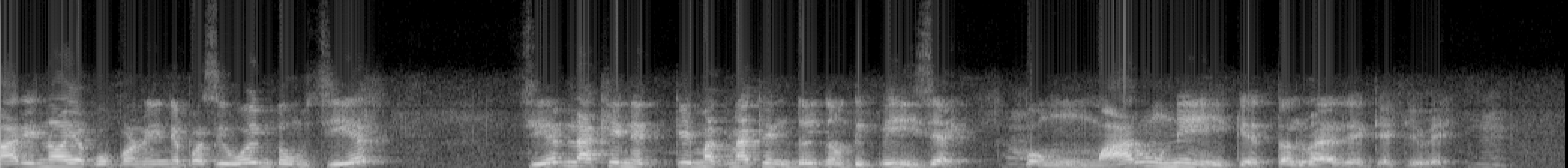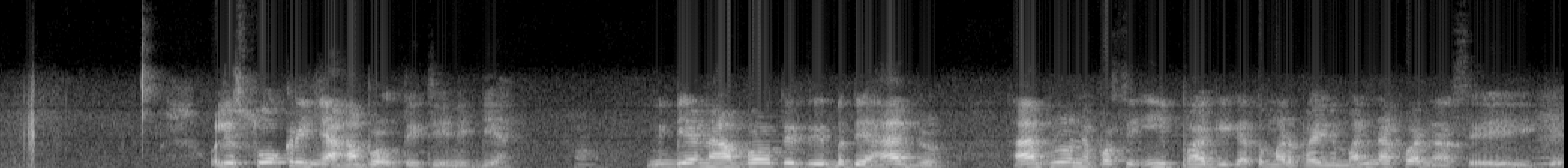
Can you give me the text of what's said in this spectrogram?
મારી ન શકું પણ એને પછી હોય ને તો હું ઝેર ઝેર નાખીને કે મગ નાખીને દોઈ દઉં તે પી જાય. પણ હું મારું નહીં કે તલવારે કે કહેવાય. ઓલી છોકરી ત્યાં સાંભળતી હતી એની બેન. એની બેન સાંભળતી હતી બધે સાંભળ્યું. સાંભળ્યું ને પછી એ ભાગી ગયા તમારા ભાઈને મન નાખવાના છે એ કે.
